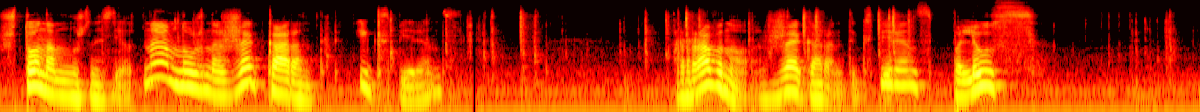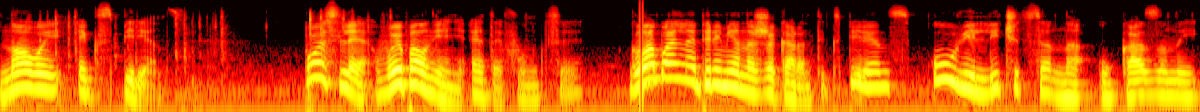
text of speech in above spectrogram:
что нам нужно сделать. Нам нужно gCurrent experience равно gCurrent experience плюс новый experience. После выполнения этой функции глобальная перемена gCurrent experience увеличится на указанный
